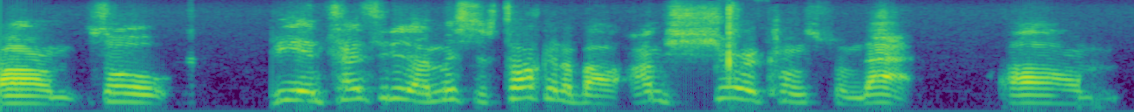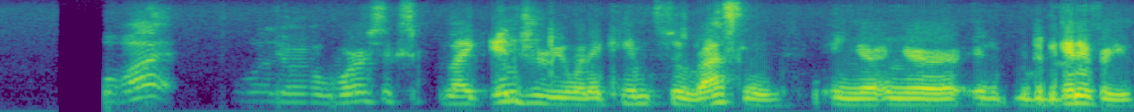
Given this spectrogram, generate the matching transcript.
Um, so the intensity that Mitch is talking about, I'm sure it comes from that. Um, what was your worst like injury when it came to wrestling in your in your in the beginning for you?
